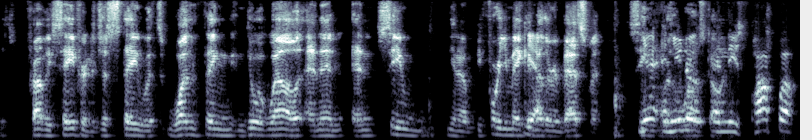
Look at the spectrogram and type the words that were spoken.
it's probably safer to just stay with one thing and do it well, and then and see, you know, before you make Yeah. another investment. See yeah, and you know, going. and these pop up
